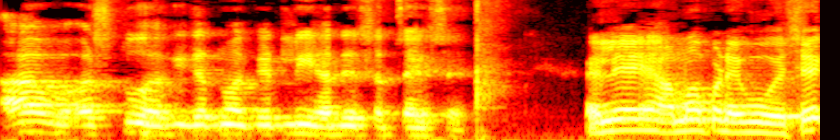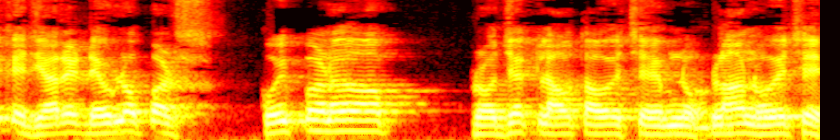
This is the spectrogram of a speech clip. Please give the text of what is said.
આ વસ્તુ હકીકતમાં કેટલી હદે સચ્ચાઈ છે? એટલે આમાં પણ એવું હોય છે કે જ્યારે ડેવલપર્સ કોઈ પણ પ્રોજેક્ટ લાવતા હોય છે એમનો પ્લાન હોય છે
